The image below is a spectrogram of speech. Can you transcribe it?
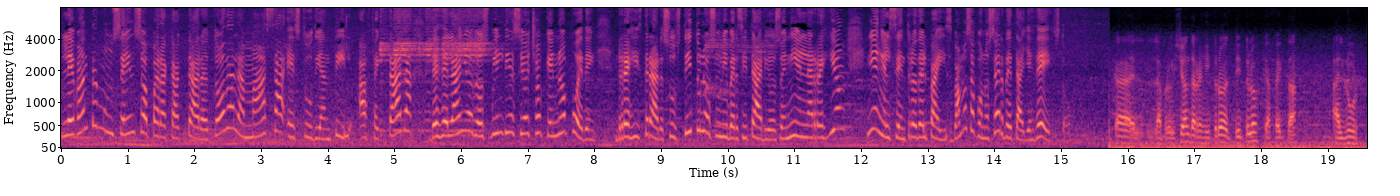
levantan un censo para captar toda la masa estudiantil afectada desde el año 2018 que no pueden registrar sus títulos universitarios ni en la región ni en el centro del país. Vamos a conocer detalles de esto. La provisión de registro de títulos que afecta al NUR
